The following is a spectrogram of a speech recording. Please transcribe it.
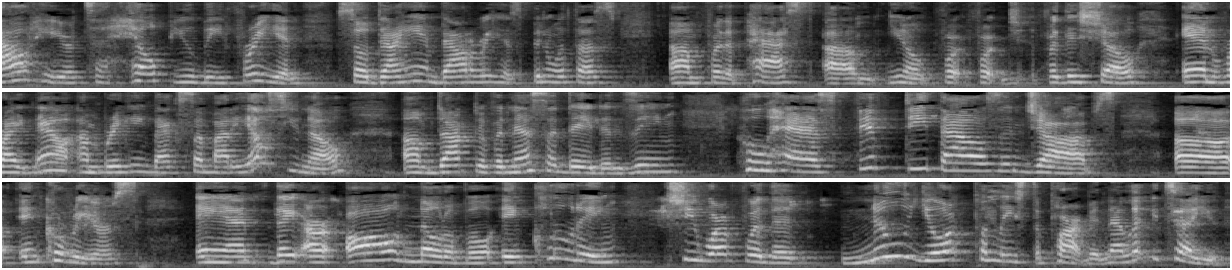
out here to help you be free. And so Diane Bowdery has been with us um, for the past, um, you know, for, for for this show. And right now, I'm bringing back somebody else you know, um, Dr. Vanessa De Denzing, who has 50,000 jobs uh, in careers, and they are all notable, including she worked for the New York Police Department. Now, let me tell you,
